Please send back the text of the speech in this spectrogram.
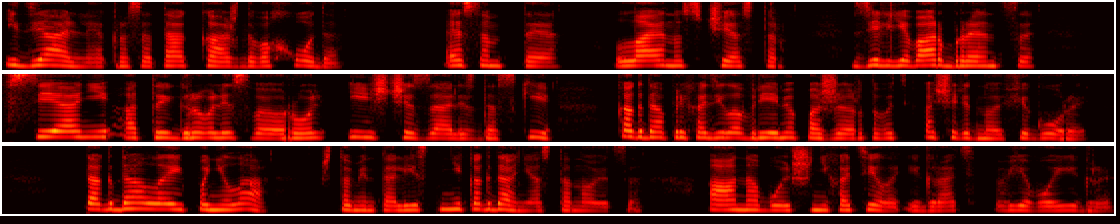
идеальная красота каждого хода. СМТ, Лайонус Честер, Зельевар Брэнце — все они отыгрывали свою роль и исчезали с доски, когда приходило время пожертвовать очередной фигурой. Тогда Лэй поняла, что менталист никогда не остановится, а она больше не хотела играть в его игры.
